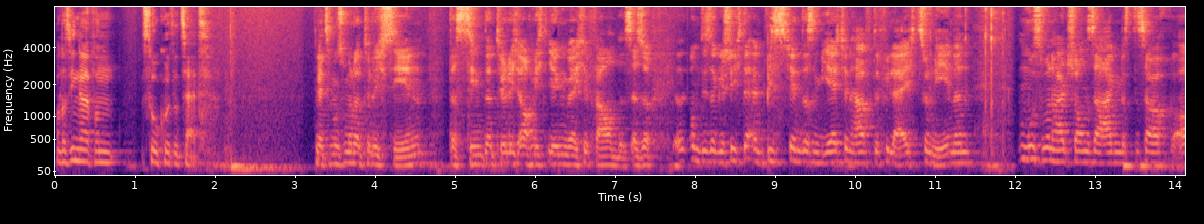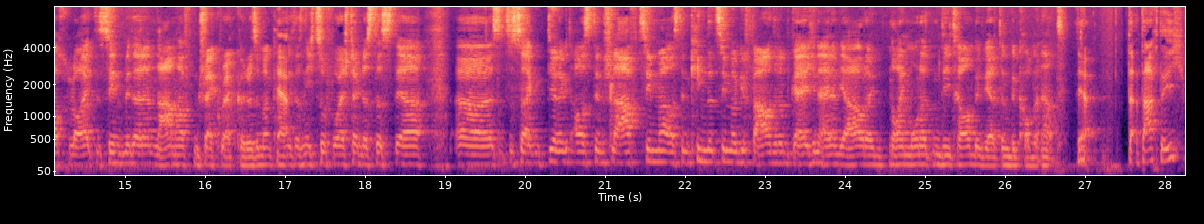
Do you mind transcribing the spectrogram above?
Und das innerhalb von so kurzer Zeit. Jetzt muss man natürlich sehen, das sind natürlich auch nicht irgendwelche Founders. Also um dieser Geschichte ein bisschen das Märchenhafte vielleicht zu nehmen, muss man halt schon sagen, dass das auch, auch Leute sind mit einem namhaften Track Record. Also man kann Ja. sich das nicht so vorstellen, dass das der äh, sozusagen direkt aus dem Schlafzimmer, aus dem Kinderzimmer gefoundet und gleich in einem Jahr oder in neun Monaten die Traumbewertung bekommen hat. Ja, da dachte ich,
